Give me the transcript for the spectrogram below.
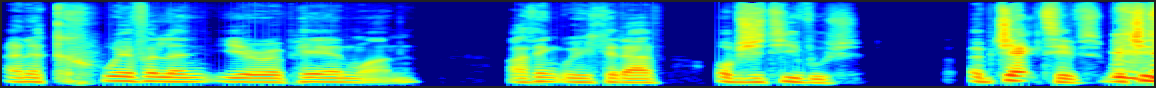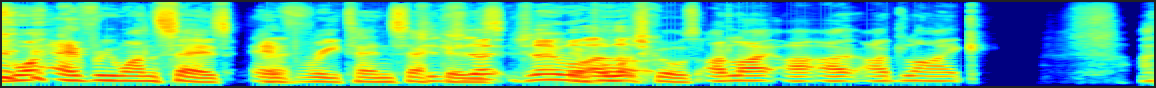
an equivalent European one. I think we could have objectivos, objectives, which is what everyone says every ten seconds. do you know, do you know in what? Lot, Portugal's. I'd like. I, I, I'd like. I,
